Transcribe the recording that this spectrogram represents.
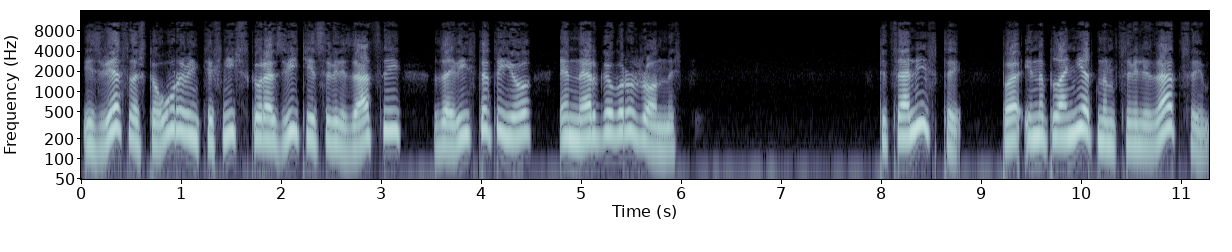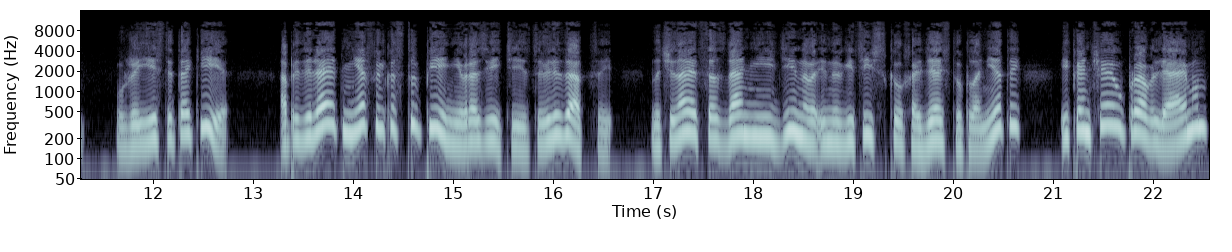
Известно, что уровень технического развития цивилизации зависит от ее энерговооруженности. Специалисты по инопланетным цивилизациям, уже есть и такие, определяют несколько ступеней в развитии цивилизации, начиная с создания единого энергетического хозяйства планеты и кончая управляемым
